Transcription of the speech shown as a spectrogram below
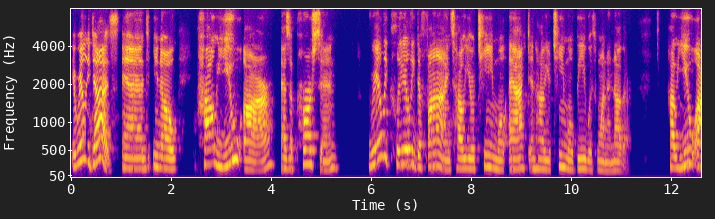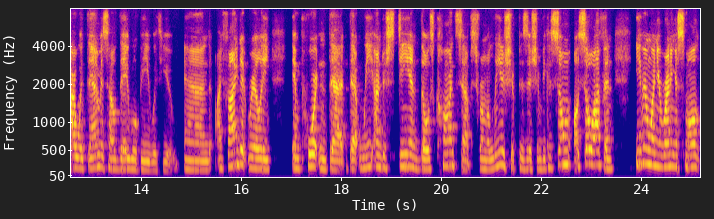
It really does. And you know how you are as a person really clearly defines how your team will act and how your team will be with one another how you mm-hmm. are with them is how they will be with you. And i find it really important that that we understand those concepts from a leadership position because so so often even when you're running a small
